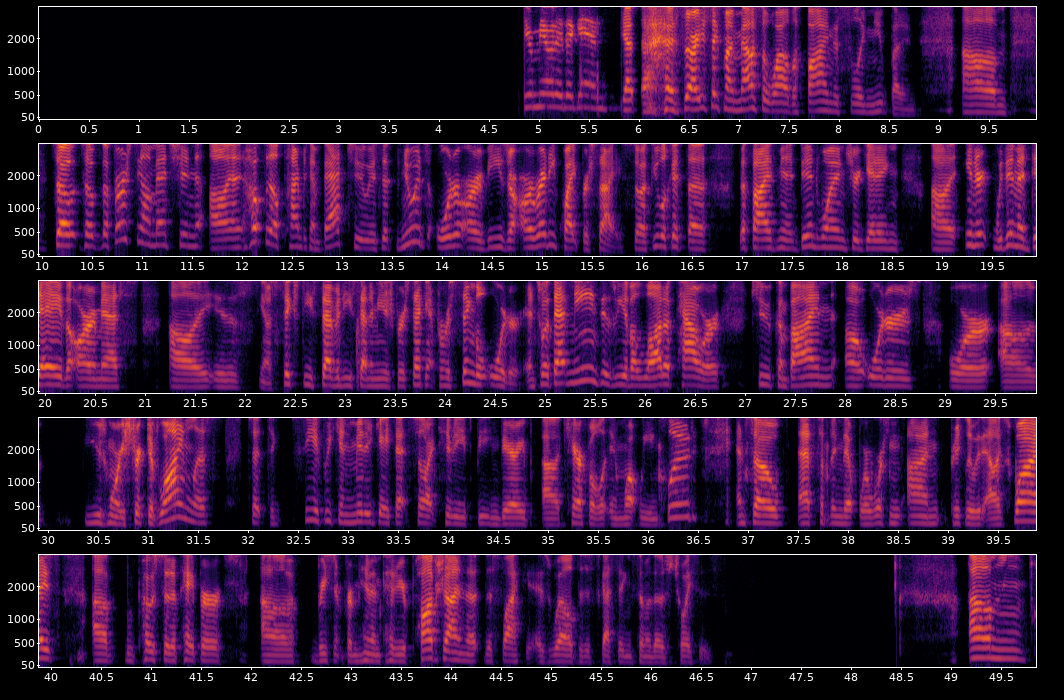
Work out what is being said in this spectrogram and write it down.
You're muted again. Yep. Sorry, it just takes my mouse a while to find the silly mute button. Um, so, so the first thing I'll mention, uh, and hopefully I'll have time to come back to, is that the NEID's order RVs are already quite precise. So if you look at the the five minute bin ones, you're getting uh, within a day the RMS uh, is you know 60 70 centimeters per second from a single order and so what that means is we have a lot of power to combine uh, orders or uh, use more restrictive line lists to, to see if we can mitigate that cell activity, being very uh, careful in what we include. And so that's something that we're working on, particularly with Alex Wise. Uh, we posted a paper uh, recent from him and Peter Plavchan in the, the Slack as well to discussing some of those choices. Um,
